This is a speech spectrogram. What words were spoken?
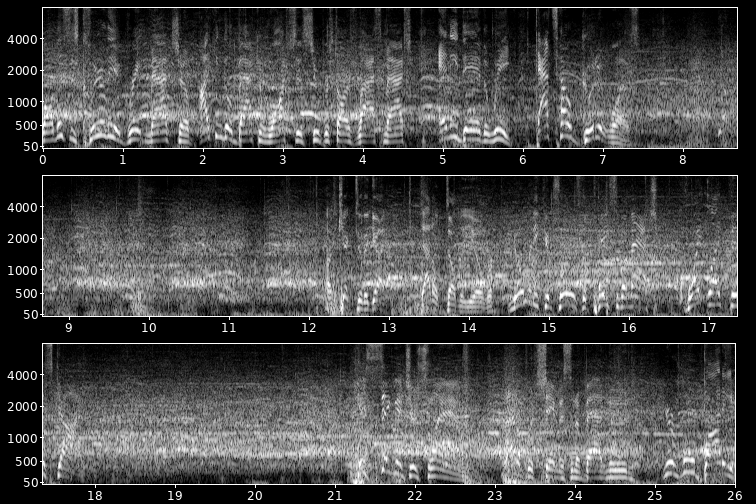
While this is clearly a great matchup, I can go back and watch this superstar's last match any day of the week. That's how good it was. A kick to the gut. That'll double you over. Nobody controls the pace of a match quite like this guy. His signature slam. That'll put Sheamus in a bad mood. Your whole body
